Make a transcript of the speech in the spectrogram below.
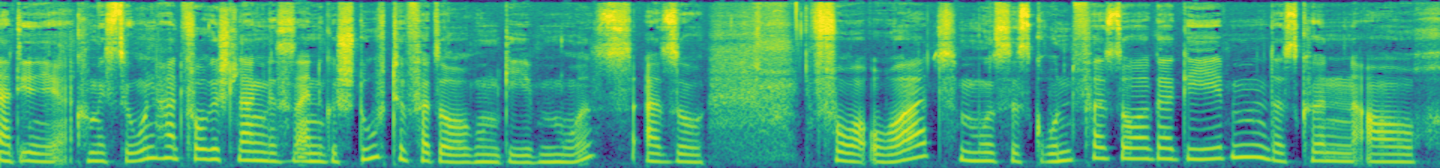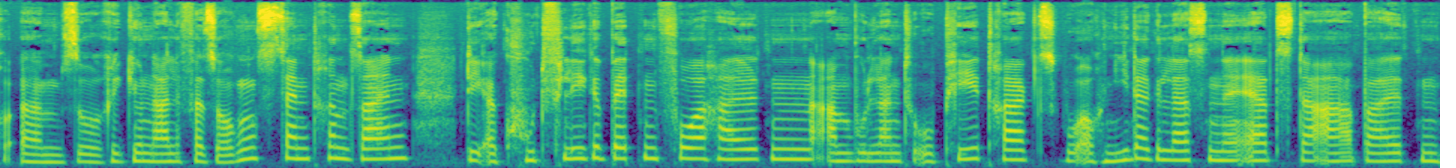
Na, die Kommission hat vorgeschlagen, dass es eine gestufte Versorgung geben muss. Also vor Ort muss es Grundversorger geben. Das können auch ähm, so regionale Versorgungszentren sein, die Akutpflegebetten vorhalten, ambulante OP-Trakts, wo auch niedergelassene Ärzte arbeiten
